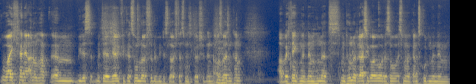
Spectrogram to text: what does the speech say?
wobei ich keine Ahnung habe, ähm, wie das mit der Verifikation läuft oder wie das läuft, dass man sich als Student Mhm. ausweisen kann. Aber ich denke, mit einem 100, mit 130 Euro oder so ist man ganz gut mit einem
